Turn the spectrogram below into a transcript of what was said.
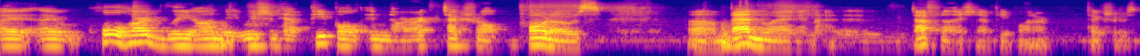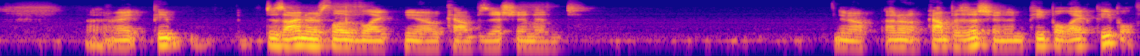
I, I'm wholeheartedly on the we should have people in our architectural photos um, bandwagon. I, definitely should have people in our pictures. Uh, right? Peop designers love like you know composition and you know I don't know composition and people like people.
